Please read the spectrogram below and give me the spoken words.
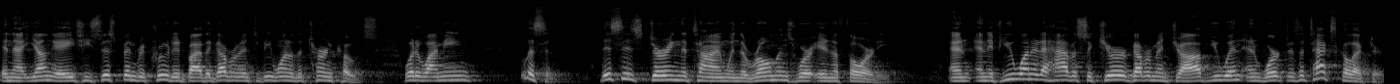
In that young age, he's just been recruited by the government to be one of the turncoats. What do I mean? Listen, this is during the time when the Romans were in authority. And, and if you wanted to have a secure government job, you went and worked as a tax collector.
